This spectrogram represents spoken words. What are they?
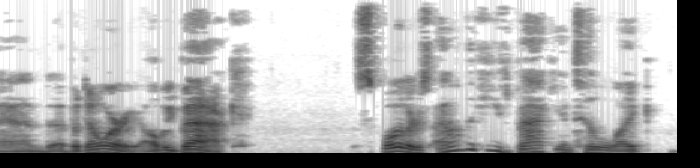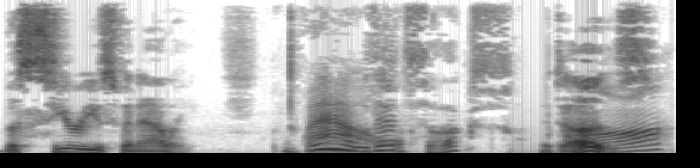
And, uh, but don't worry, I'll be back. Spoilers, I don't think he's back until, like, the series finale. Wow. Ooh, that sucks. It does. Aw.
